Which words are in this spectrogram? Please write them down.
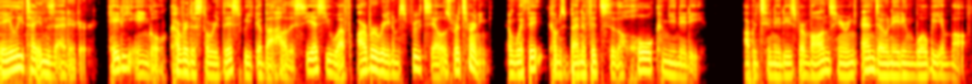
Daily Titans editor Katie Engel covered a story this week about how the CSUF Arboretum's fruit sale is returning, and with it comes benefits to the whole community. Opportunities for volunteering and donating will be involved,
